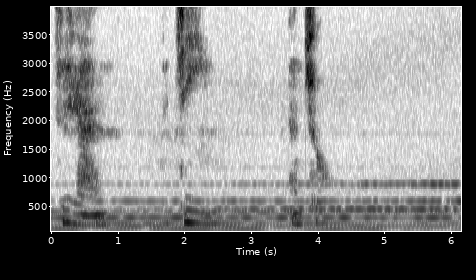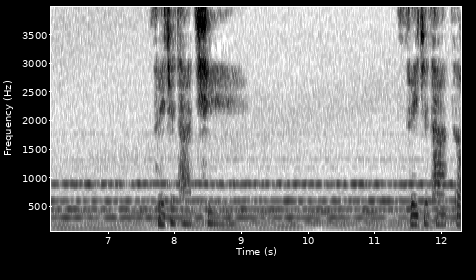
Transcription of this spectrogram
自然的进和出，随着它去，随着它走，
